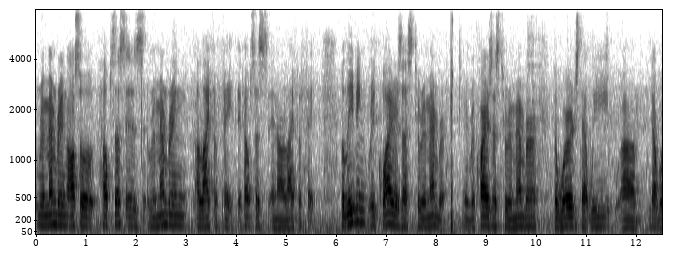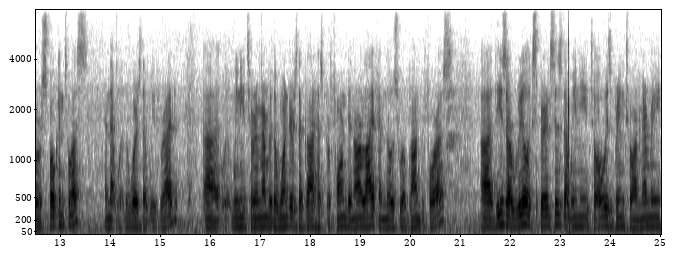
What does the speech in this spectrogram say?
remembering also helps us is remembering a life of faith. It helps us in our life of faith. Believing requires us to remember. It requires us to remember the words that we um, that were spoken to us, and that the words that we've read. Uh, we need to remember the wonders that God has performed in our life and those who have gone before us. Uh, these are real experiences that we need to always bring to our memory,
